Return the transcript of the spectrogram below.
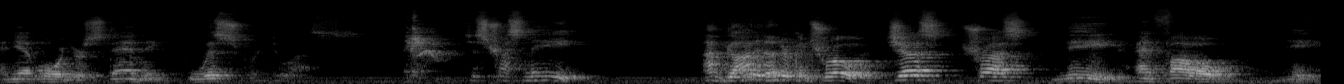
And yet, Lord, you're standing whispering to us. Just trust me. I've got it under control. Just trust me and follow me.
